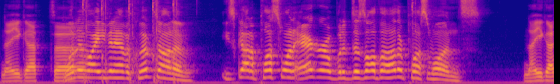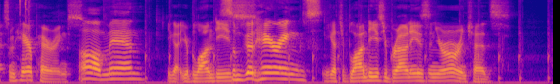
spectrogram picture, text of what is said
Now you got. Uh, What do I even have equipped on him? He's got a plus one aggro, but it does all the other plus ones. Now you got some hair pairings. Oh man, You got your blondies. some good herrings. You got your blondies, your brownies, and your orange heads. You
